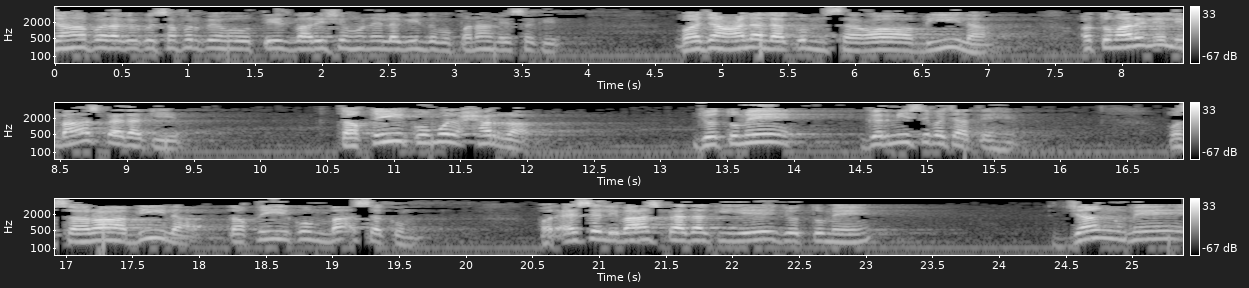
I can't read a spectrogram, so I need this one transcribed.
جہاں پر اگر کوئی سفر پہ ہو، تیز بارشیں ہونے لگی تو وہ پناہ لے سکے۔ وجہ لکم سوابیلا اور تمہارے لیے لباس پیدا کیے۔ تقیقم الحر۔ جو تمہیں گرمی سے بچاتے ہیں۔ وہ سرابیلا تقیقم باسکم اور ایسے لباس پیدا کیے جو تمہیں جنگ میں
